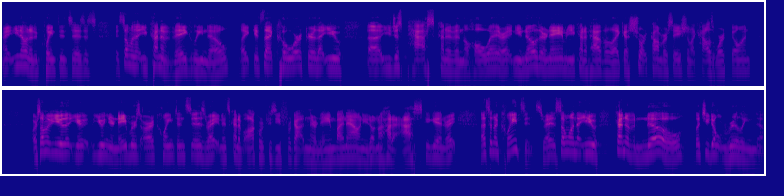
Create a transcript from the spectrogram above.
Right? You know what an acquaintance is? It's, it's someone that you kind of vaguely know. Like it's that coworker that you, uh, you just pass kind of in the hallway, right? And you know their name and you kind of have a, like a short conversation, like how's work going? Or some of you that you, you and your neighbors are acquaintances, right? And it's kind of awkward because you've forgotten their name by now and you don't know how to ask again, right? That's an acquaintance, right? It's someone that you kind of know, but you don't really know.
